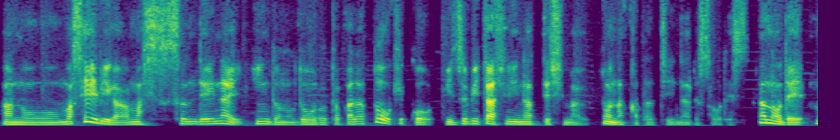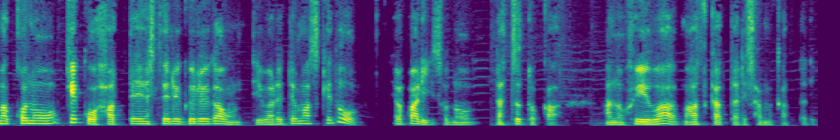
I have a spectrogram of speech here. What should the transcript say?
あの、まあ、整備があんまし進んでいないインドの道路とかだと結構水浸しになってしまうような形になるそうです。なので、まあ、この結構発展しているグルガオンって言われてますけど、やっぱりその夏とかあの冬はまあ暑かったり寒かったり、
